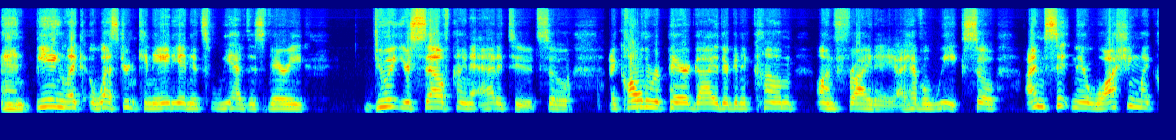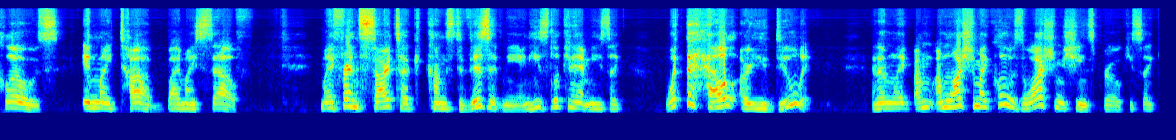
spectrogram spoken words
And being like a Western Canadian, it's we have this very do it yourself kind of attitude. So I call the repair guy. They're going to come on Friday. I have a week. So I'm sitting there washing my clothes in my tub by myself. My friend Sarthak comes to visit me and he's looking at me. He's like, What the hell are you doing? And I'm like, I'm, I'm washing my clothes. The washing machine's broke. He's like,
